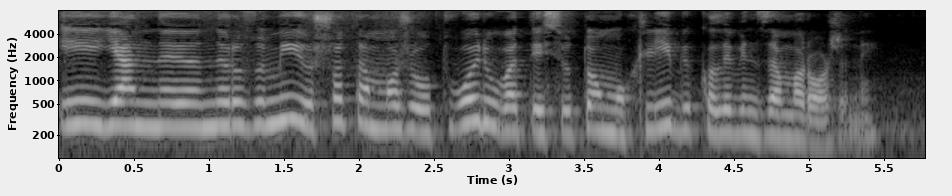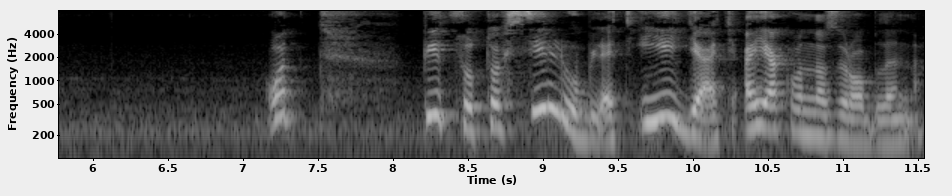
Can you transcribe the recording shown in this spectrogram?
І я не, не розумію, що там може утворюватись у тому хлібі, коли він заморожений. От піцу то всі люблять і їдять. А як вона зроблена?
